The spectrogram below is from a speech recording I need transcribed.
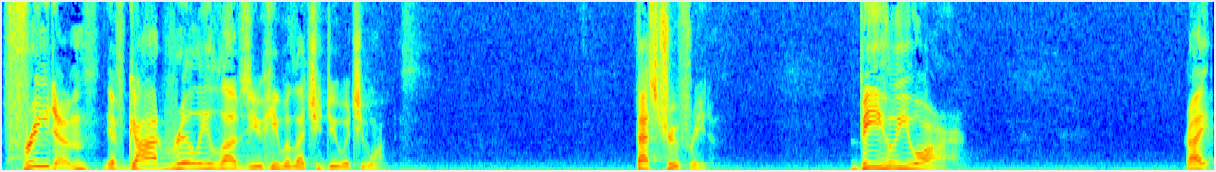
freedom, if God really loves you, he will let you do what you want. That's true freedom. Be who you are. Right?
